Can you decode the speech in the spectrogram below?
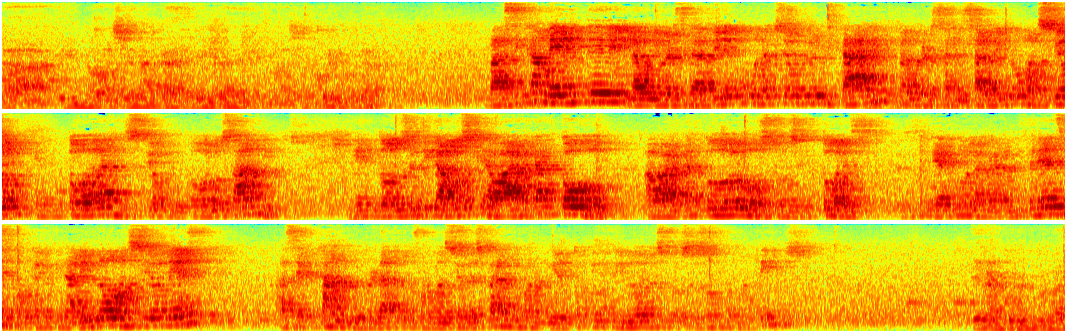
la innovación académica de la innovación curricular? Básicamente, la universidad tiene como una acción prioritaria transversalizar la innovación en toda la gestión, en todos los ámbitos. Entonces, digamos que abarca todo, abarca todos los, los sectores. Esa sería como la gran diferencia, porque al final innovación es hacer cambios, ¿verdad? Transformaciones para el mejoramiento continuo de los procesos formativos. ¿Y la curricular?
